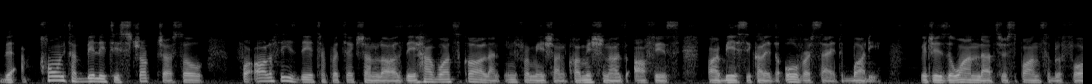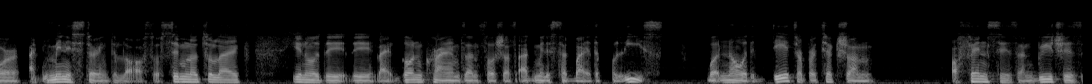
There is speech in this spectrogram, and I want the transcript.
the accountability structure. So for all of these data protection laws, they have what's called an information commissioner's office, or basically the oversight body, which is the one that's responsible for administering the law. So similar to like you know, the, the like gun crimes and such as administered by the police. But no, the data protection offenses and breaches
